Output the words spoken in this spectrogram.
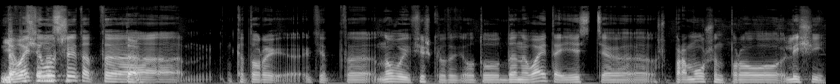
Давайте лучше этот, э, который, эти э, новые фишки, вот, эти, вот у Дэна Уайта есть э, промоушен про лещи.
